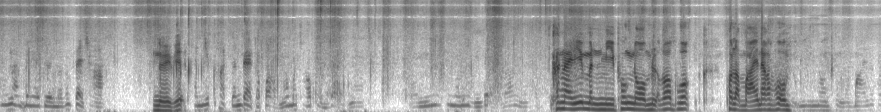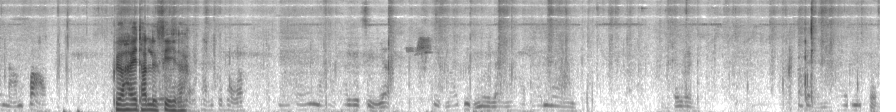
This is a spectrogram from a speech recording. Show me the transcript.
น้องนันเป็นไงเดินมาตั้งแต่เช้าเหนื่อยพี่อันนี้ผัดกันแบกกระเป๋าเนาะเมื่อเช้าผมแบกนะตอนนี้ให้น้องนันแบกบ้างนะครับข้างในนี้มันมีพวกนมแล้วก็พวกผลไม้นะครับผมมีนมผลไม้แล้วก็น้ำเปล่า เพื่อให้ท่านฤาษีนะ ท่านก็บอกว่าไม่ใช่ให้มาหาท่านฤาษีอะติดไม้ติดมือแล้วมาหาท่านนานผมก็เลยแบกมาให้ที่ผม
